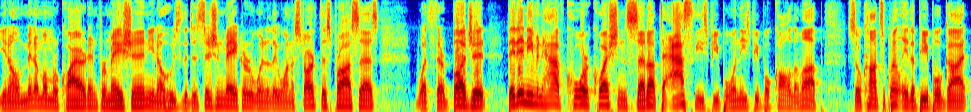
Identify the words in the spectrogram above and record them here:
you know minimum required information. You know who's the decision maker, when do they want to start this process, what's their budget. They didn't even have core questions set up to ask these people when these people called them up. So consequently, the people got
